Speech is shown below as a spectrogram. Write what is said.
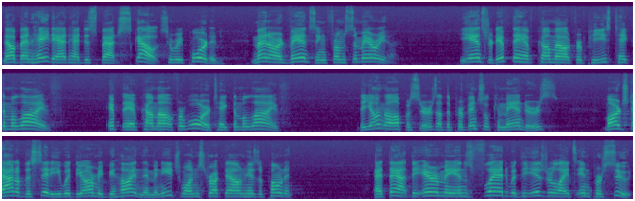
Now Benhadad had dispatched scouts who reported, Men are advancing from Samaria. He answered, If they have come out for peace, take them alive. If they have come out for war, take them alive. The young officers of the provincial commanders marched out of the city with the army behind them, and each one struck down his opponent. At that, the Arameans fled with the Israelites in pursuit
